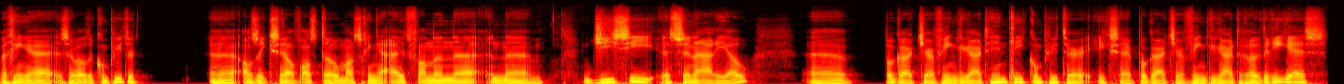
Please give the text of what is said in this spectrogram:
we gingen, zowel de computer als ik zelf als Thomas, gingen uit van een, een GC-scenario. Pogacar, Vingegaard, Hindley computer. Ik zei Pogacar, Vingegaard, Rodriguez.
